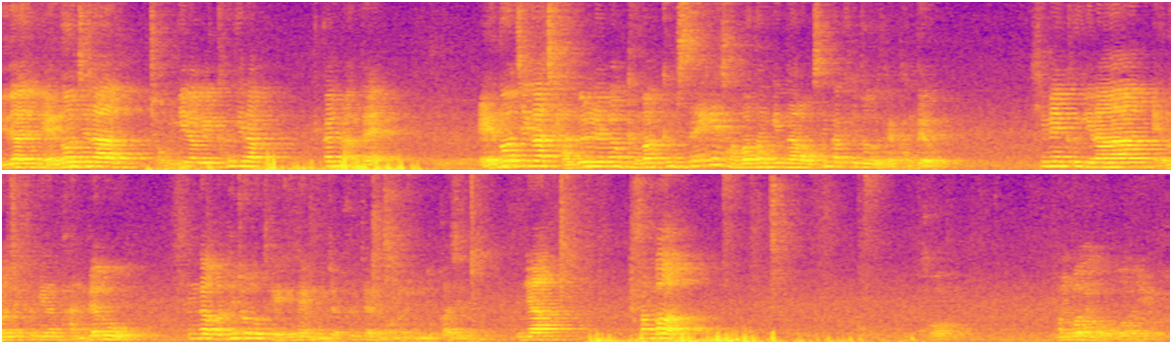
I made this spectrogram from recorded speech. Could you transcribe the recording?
니네는 에너지랑 전기력의 크기랑 헷갈리면 안 돼. 에너지가 작으려면 그만큼 세게 잡아당긴다라고 생각해줘도 돼 반대로 힘의 크기랑 에너지 크기는 반대로 생각을 해줘도 되긴 해 문제 풀 때는 어느 정도까지는 그냥 3번 거. 한 번에 5번이요.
